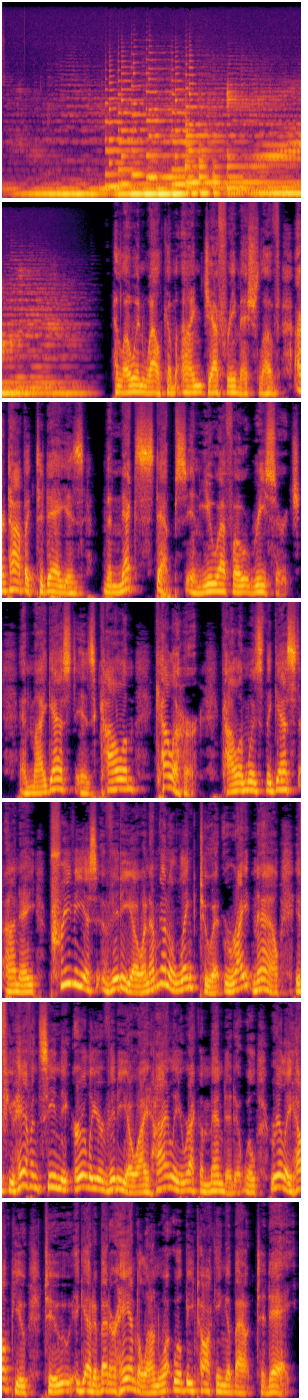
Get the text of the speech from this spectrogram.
Hello and welcome. I'm Jeffrey Mishlove. Our topic today is the next steps in UFO research. And my guest is Colm Kelleher. Colm was the guest on a previous video, and I'm going to link to it right now. If you haven't seen the earlier video, I highly recommend it. It will really help you to get a better handle on what we'll be talking about today.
